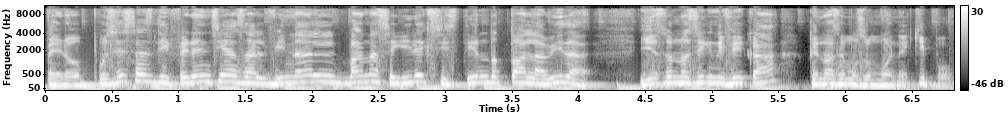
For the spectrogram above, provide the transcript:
pero pues esas diferencias al final van a seguir existiendo toda la vida. Y eso no significa que no hacemos un buen equipo.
